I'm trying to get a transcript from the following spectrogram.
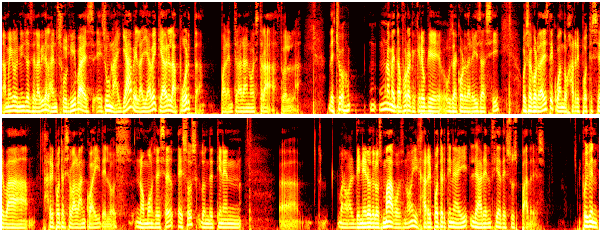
Amigos ninjas de la vida, la insulina es, es una llave, la llave que abre la puerta para entrar a nuestra célula. De hecho, una metáfora que creo que os acordaréis así. ¿Os acordáis de cuando Harry Potter se va Harry Potter se va al banco ahí de los gnomos esos donde tienen ah, bueno, el dinero de los magos, ¿no? Y Harry Potter tiene ahí la herencia de sus padres. Pues bien,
